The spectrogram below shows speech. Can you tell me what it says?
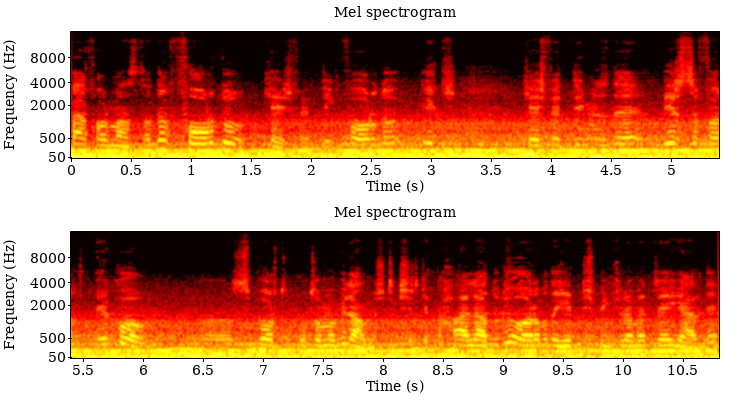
performansta da Ford'u keşfettik. Ford'u ilk keşfettiğimizde 1.0 Eco e, Sport otomobil almıştık şirkette. Hala duruyor. O araba da 70 bin kilometreye geldi.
